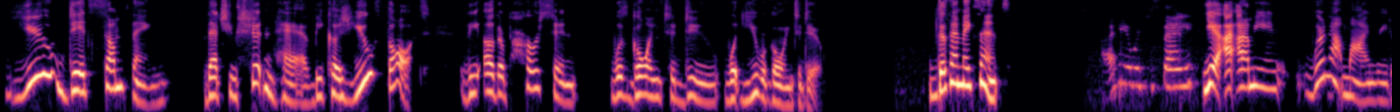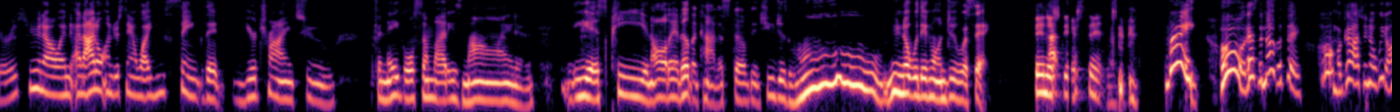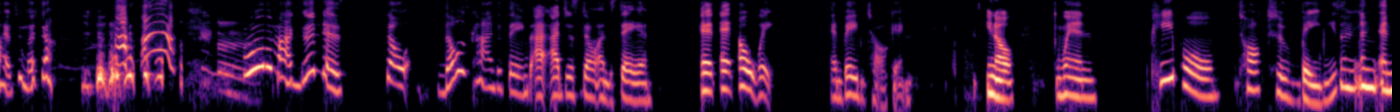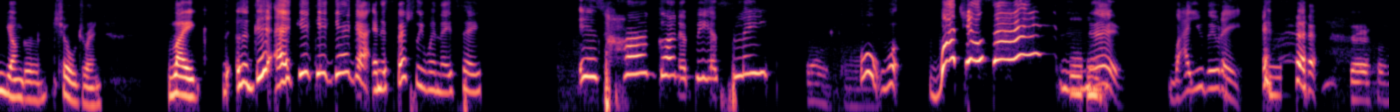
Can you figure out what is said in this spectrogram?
you did something that you shouldn't have because you thought the other person was going to do what you were going to do. Does that make sense? I hear what you're saying. Yeah, I, I mean, we're not mind readers, you know, and, and I don't understand why you think that you're trying to finagle somebody's mind and ESP and all that other kind of stuff that you just woo, you know what they're going to do or say. Finish I, their sentence. right. Oh, that's another thing. Oh my gosh, you know we don't have too much time. oh my goodness. So those kinds of things I, I just don't understand. And and oh wait, and baby talking. You know, when people talk to babies and, and, and younger children, like uh, and especially when they say, "Is her gonna be asleep?" Oh, what? What you say? Mm-hmm. No. Why you do that? exactly.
